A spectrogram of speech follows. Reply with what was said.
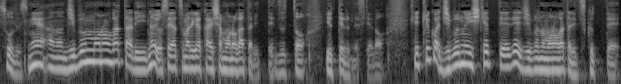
そうですね。あの、自分物語の寄せ集まりが会社物語ってずっと言ってるんですけど、結局は自分の意思決定で自分の物語作って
